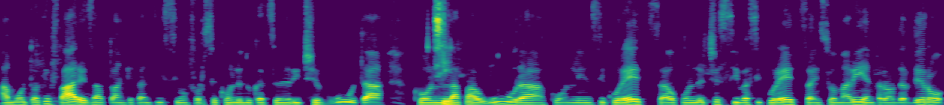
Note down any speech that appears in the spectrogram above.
ha molto a che fare, esatto, anche tantissimo forse con l'educazione ricevuta, con sì. la paura, con l'insicurezza o con l'eccessiva sicurezza, insomma, rientrano davvero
